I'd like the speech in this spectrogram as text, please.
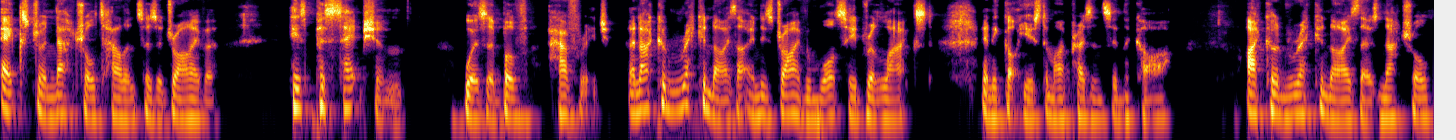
extra natural talents as a driver. His perception was above average. And I could recognize that in his driving once he'd relaxed and he got used to my presence in the car. I could recognize those natural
